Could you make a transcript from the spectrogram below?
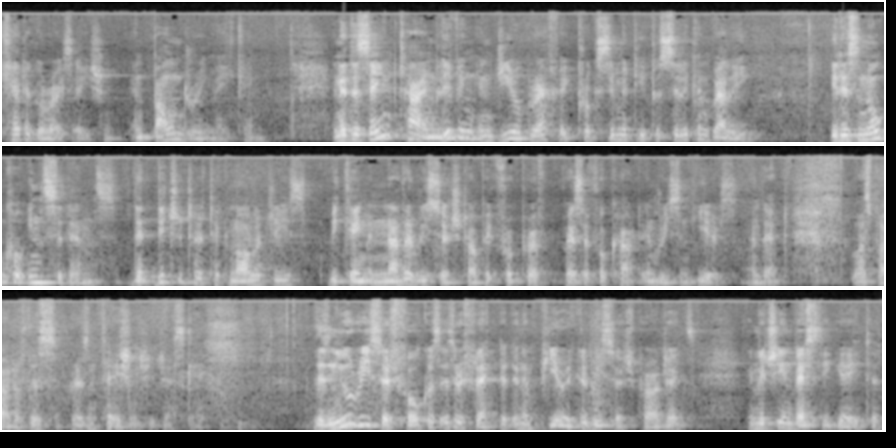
categorization, and boundary making, and at the same time living in geographic proximity to Silicon Valley, it is no coincidence that digital technologies became another research topic for Professor Fourcade in recent years, and that was part of this presentation she just gave. This new research focus is reflected in empirical research projects in which he investigated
